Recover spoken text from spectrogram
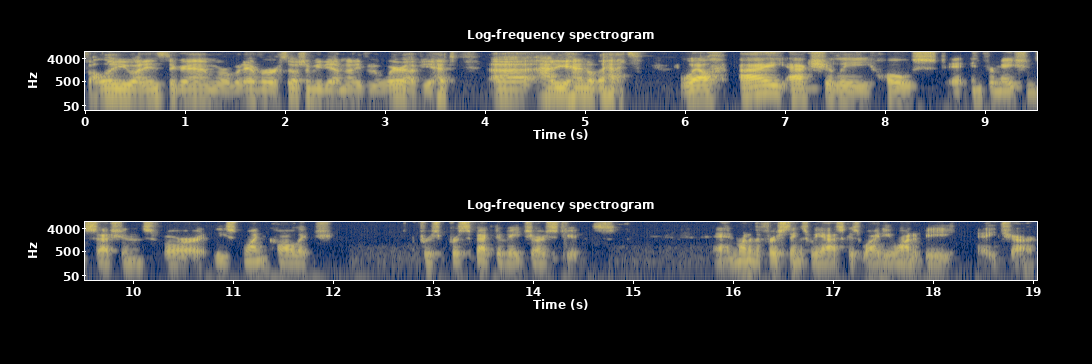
follow you on Instagram or whatever social media I'm not even aware of yet. Uh, how do you handle that? Well, I actually host uh, information sessions for at least one college for prospective HR students. And one of the first things we ask is, why do you want to be HR?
